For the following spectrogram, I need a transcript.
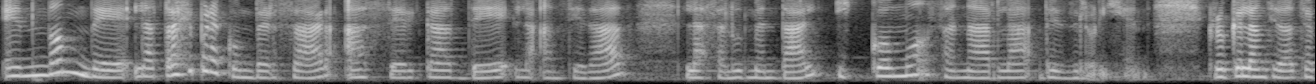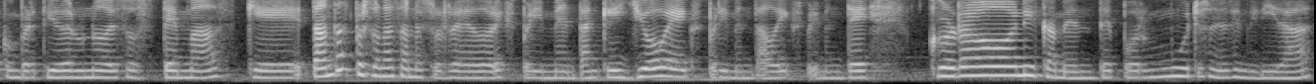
en donde la traje para conversar acerca de la ansiedad, la salud mental y cómo sanarla desde el origen. Creo que la ansiedad se ha convertido en uno de esos temas que tantas personas a nuestro alrededor experimentan, que yo he experimentado y experimenté crónicamente por muchos años en mi vida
